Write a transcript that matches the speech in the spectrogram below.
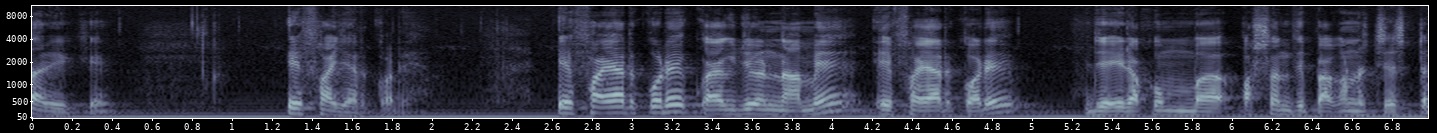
তারিখে এফআইআর করে। এফআইআর করে কয়েকজনের নামে এফআইআর করে যে এরকম অশান্তি পাকানোর চেষ্টা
